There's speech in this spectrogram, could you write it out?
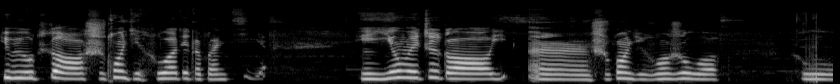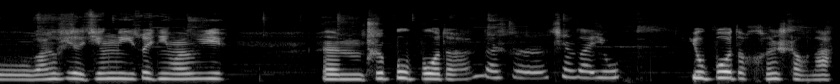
就比如这个实况解说这个专辑。因为这个，嗯，实况解说是我，我玩游戏的经历。最近玩游戏，嗯，是不播的，但是现在又又播的很少了，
